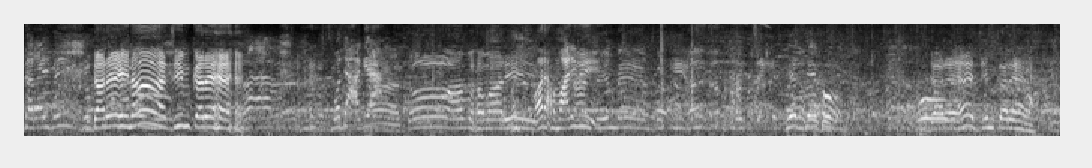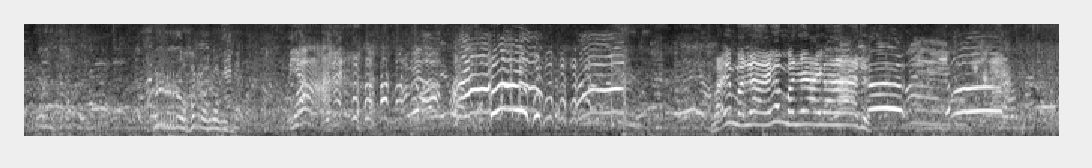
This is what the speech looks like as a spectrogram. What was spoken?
डरा ही नहीं डरे ही ना जिम करे हैं। मज़ा आ गया। हाँ, तो अब हमारी और हमारी भी। ये देखो। जा रहे हैं जिम कर रहे हैं। हुर्रो, हुर्रो, हुर्रो। भाई मज़ा आएगा मज़ा आएगा आज। ओ,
